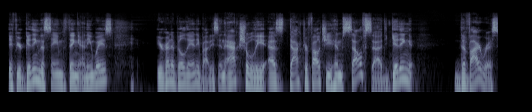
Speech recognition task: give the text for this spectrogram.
if you're getting the same thing anyways you're going to build antibodies. And actually as dr fauci himself said getting the virus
